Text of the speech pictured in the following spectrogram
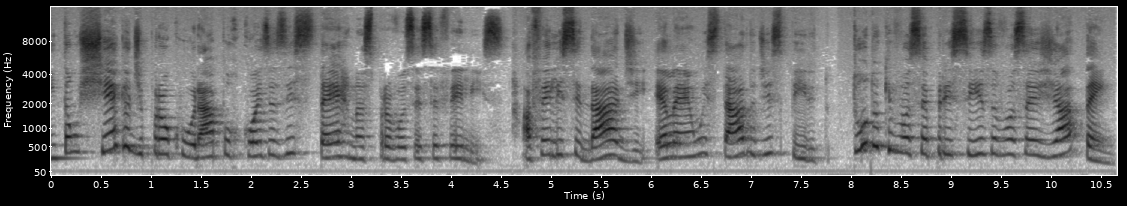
Então chega de procurar por coisas externas para você ser feliz. A felicidade, ela é um estado de espírito. Tudo que você precisa, você já tem.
